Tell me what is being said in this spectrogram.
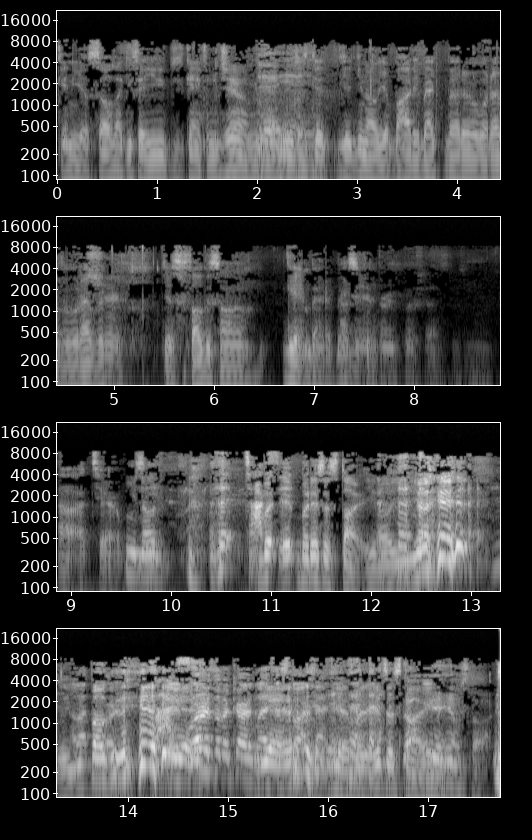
getting yourself like you said, you just came from the gym. You know, what I mean, just get, get you know your body back better, or whatever, whatever. Just focus on getting better, I basically. did three push-ups. Uh, terrible. You know, Toxic. but it, but it's a start. You know, you, you, you focus. yeah, Words of encouragement, yeah, let's start. yeah, but it's a Don't start. get You, him started.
